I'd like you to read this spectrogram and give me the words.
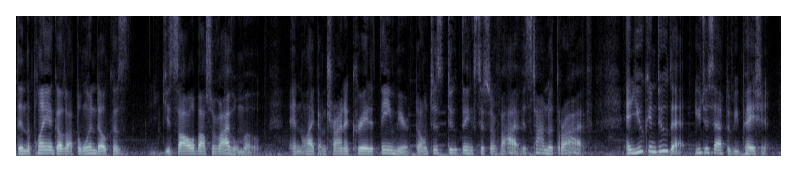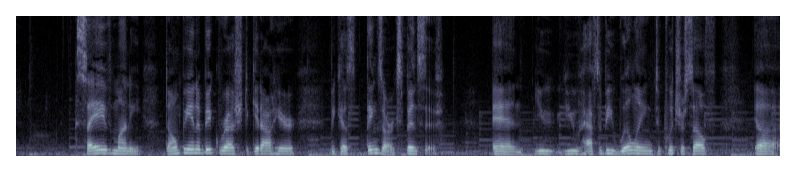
Then the plan goes out the window because it's all about survival mode. And like I'm trying to create a theme here. Don't just do things to survive. It's time to thrive. And you can do that. You just have to be patient. Save money. Don't be in a big rush to get out here because things are expensive. And you you have to be willing to put yourself uh,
